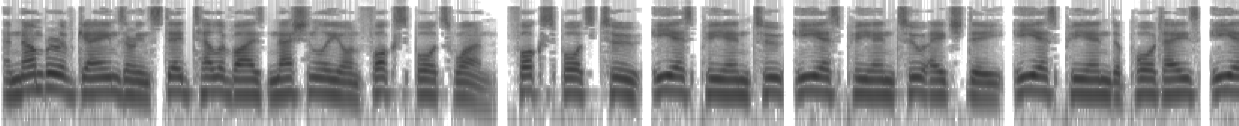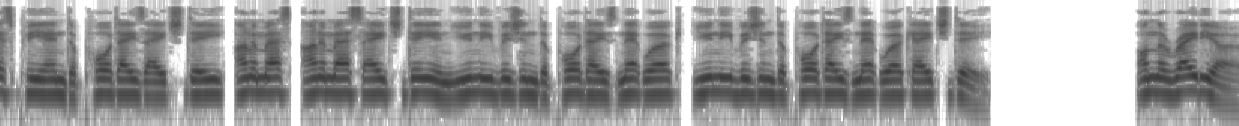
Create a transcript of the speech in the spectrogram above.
A number of games are instead televised nationally on Fox Sports 1, Fox Sports 2, ESPN2, ESPN2 HD, ESPN Deportes, ESPN Deportes HD, Unimas, Unimas HD and Univision Deportes Network, Univision Deportes Network HD. On the radio,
